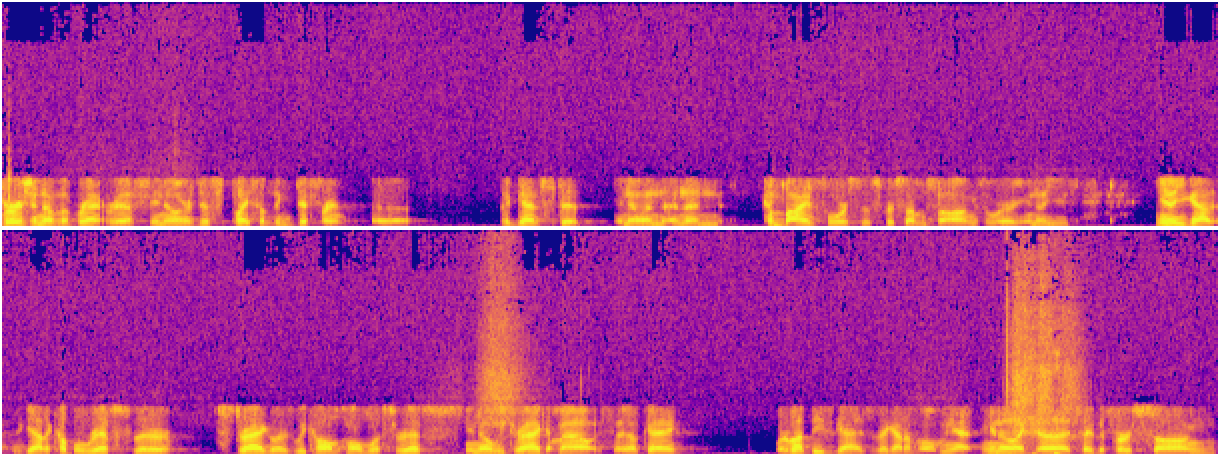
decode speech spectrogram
version of a Brent riff. You know, or just play something different uh, against it. You know, and and then combine forces for some songs where you know you you know you got you got a couple riffs that are stragglers. We call them homeless riffs. You know, we drag them out. We say, okay, what about these guys? Have they got a home yet? You know, like uh, I say, the first song,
